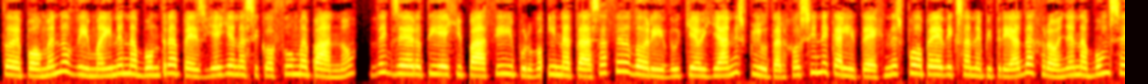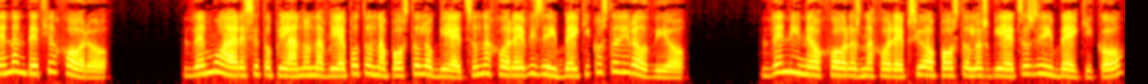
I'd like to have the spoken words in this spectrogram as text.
Το επόμενο βήμα είναι να μπουν τραπέζια για να σηκωθούμε πάνω, δεν ξέρω τι έχει πάθει η Υπουργό. Η Νατάσα Θεοδωρίδου και ο Γιάννης Πλούταρχος είναι καλλιτέχνες που απέδειξαν επί 30 χρόνια να μπουν σε έναν τέτοιο χώρο. Δεν μου άρεσε το πλάνο να βλέπω τον Απόστολο Γκλέτσο να χορεύει ζεϊμπέκικο στο Ηρώδιο. Δεν είναι ο χώρος να χορέψει ο Απόστολος Γκλέτσος Ζεϊμπέκικο,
